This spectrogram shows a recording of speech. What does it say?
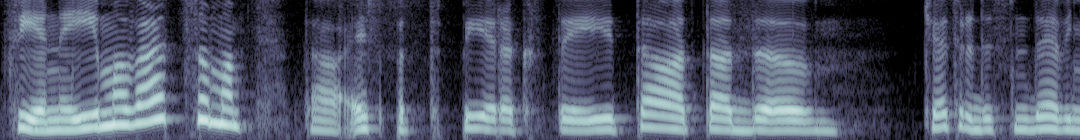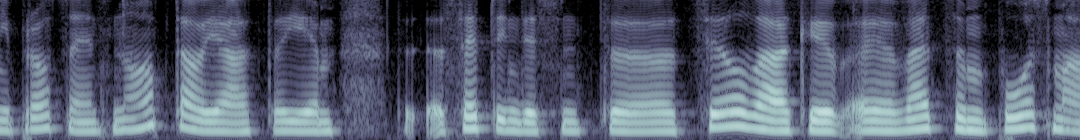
cienījuma vecuma, tā es pat pierakstīju tā, tad uh, 49% no aptaujātajiem, 70 cilvēki vecuma posmā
